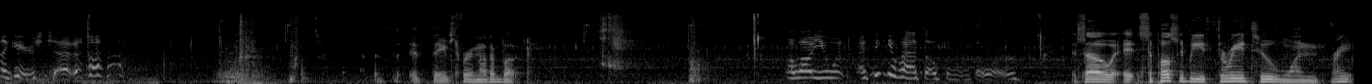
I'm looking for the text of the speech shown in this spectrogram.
Look at your shadow. th- thanks for another book. oh well, you. I think you had to open the door. So it's supposed to be three, two, one, right?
